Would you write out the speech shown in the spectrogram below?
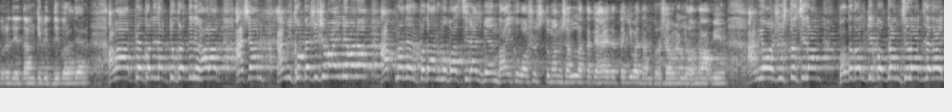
করে দিয়ে দানকে বৃদ্ধি করে দেন। আমার কলিজার টুকরো তিনি ভারত, আসেন, আমি খুব বেশি সময় নেব না। আপনাদের প্রধান মুবাসির আসবেন। ভাই খুব অসুস্থ মানুষ, আল্লাহ তাকে হায়াতের তাকিবা দান করে সবেন আল্লাহ আমিন। আমিও অসুস্থ ছিলাম। গতকাল কি প্রোগ্রাম ছিল এক জায়গায়?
